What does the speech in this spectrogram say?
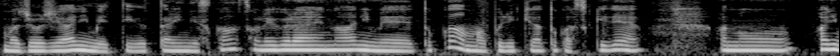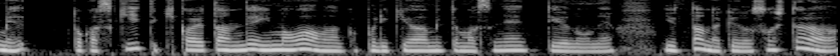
まあジョージアニメって言ったらいいんですか？それぐらいのアニメとか、まあ、プリキュアとか好きであのアニメとか好きって聞かれたんで今はなんかプリキュア見てますねっていうのをね言ったんだけどそしたら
